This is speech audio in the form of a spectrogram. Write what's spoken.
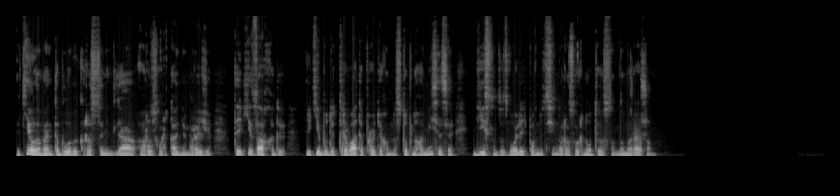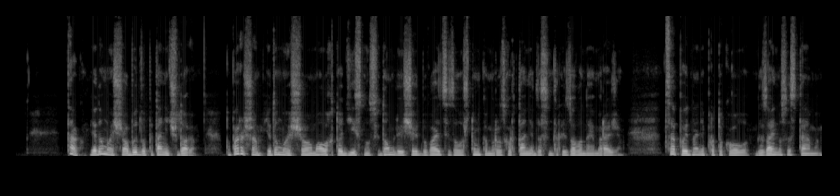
які елементи були використані для розгортання мережі, та які заходи, які будуть тривати протягом наступного місяця, дійсно дозволять повноцінно розгорнути основну мережу. Так, я думаю, що обидва питання чудові. По-перше, я думаю, що мало хто дійсно усвідомлює, що відбувається за лаштунками розгортання децентралізованої мережі. Це поєднання протоколу, дизайну системи,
